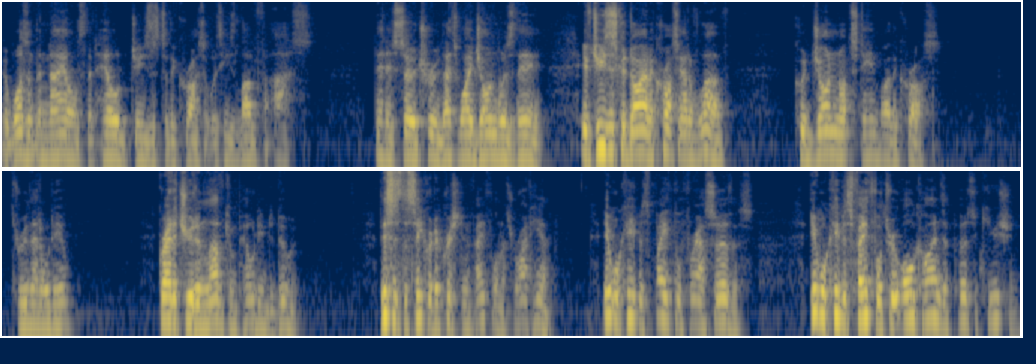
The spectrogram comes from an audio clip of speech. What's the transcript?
it wasn't the nails that held Jesus to the cross, it was his love for us. That is so true. That's why John was there. If Jesus could die on a cross out of love, could John not stand by the cross through that ordeal? Gratitude and love compelled him to do it. This is the secret of Christian faithfulness right here. It will keep us faithful for our service. It will keep us faithful through all kinds of persecution.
